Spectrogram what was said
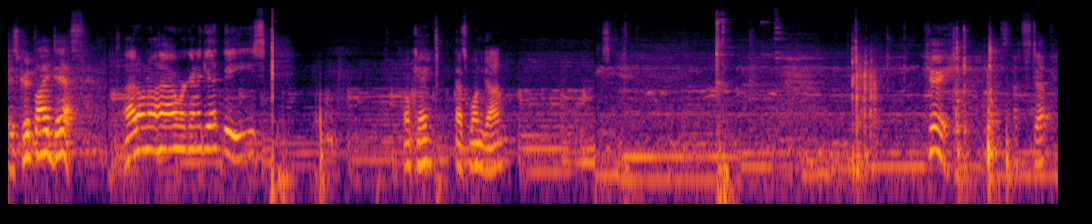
is goodbye diff. I don't know how we're gonna get these. Okay, that's one gone. Okay, step.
